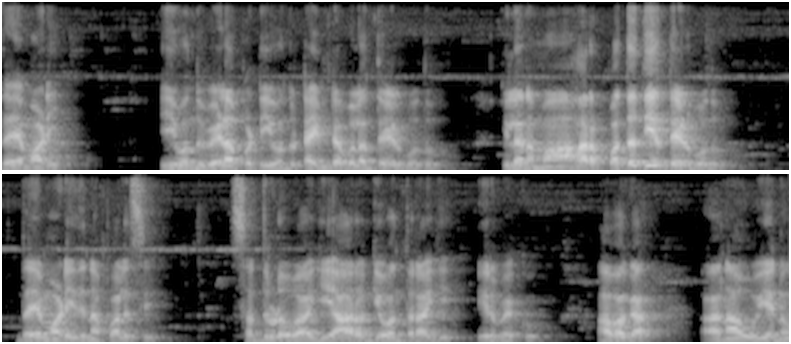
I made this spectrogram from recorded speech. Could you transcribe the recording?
ದಯಮಾಡಿ ಈ ಒಂದು ವೇಳಾಪಟ್ಟಿ, ಈ ಒಂದು ಟೈಮ್ ಟೇಬಲ್ ಅಂತ ಹೇಳ್ಬೋದು, ಇಲ್ಲ ನಮ್ಮ ಆಹಾರ ಪದ್ಧತಿ ಅಂತ ಹೇಳ್ಬೋದು, ದಯಮಾಡಿ ಇದನ್ನು ಪಾಲಿಸಿ, ಸದೃಢವಾಗಿ, ಆರೋಗ್ಯವಂತರಾಗಿ ಇರಬೇಕು. ಆವಾಗ ನಾವು ಏನು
